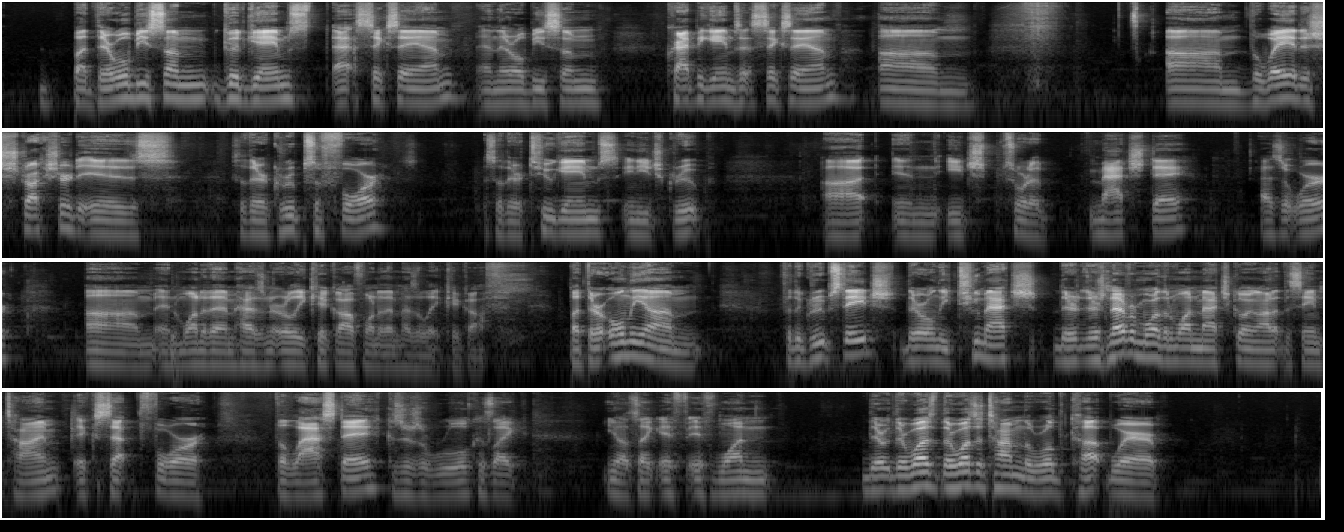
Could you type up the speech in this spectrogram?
but there will be some good games at 6 a.m., and there will be some crappy games at 6 a.m. Um, um, the way it is structured is so there are groups of four, so there are two games in each group, uh, in each sort of match day, as it were. Um, and one of them has an early kickoff, one of them has a late kickoff. But they're only um, for the group stage. There are only two match. There, there's never more than one match going on at the same time, except for the last day, because there's a rule. Because like, you know, it's like if if one there there was there was a time in the World Cup where,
